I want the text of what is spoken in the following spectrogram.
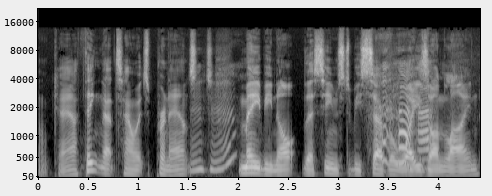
Okay, I think that's how it's pronounced. Mm-hmm. Maybe not. There seems to be several ways online.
